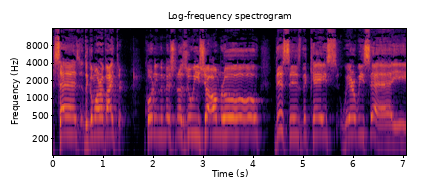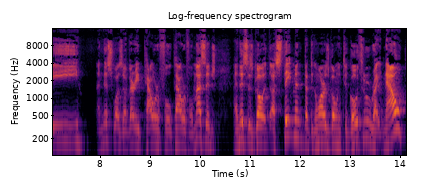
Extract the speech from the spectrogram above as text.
Says the Gemara Viter. Quoting the Mishnah, Zuisha Amru, this is the case where we say, and this was a very powerful, powerful message, and this is go, a statement that the Gemara is going to go through right now,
